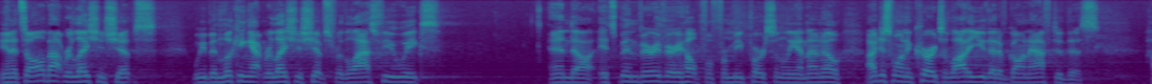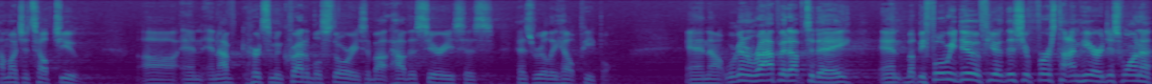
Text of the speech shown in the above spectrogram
and it's all about relationships. We've been looking at relationships for the last few weeks, and uh, it's been very, very helpful for me personally. And I know I just want to encourage a lot of you that have gone after this, how much it's helped you. Uh, and, and I've heard some incredible stories about how this series has, has really helped people. And uh, we're going to wrap it up today. And, but before we do, if this is your first time here, I just want to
